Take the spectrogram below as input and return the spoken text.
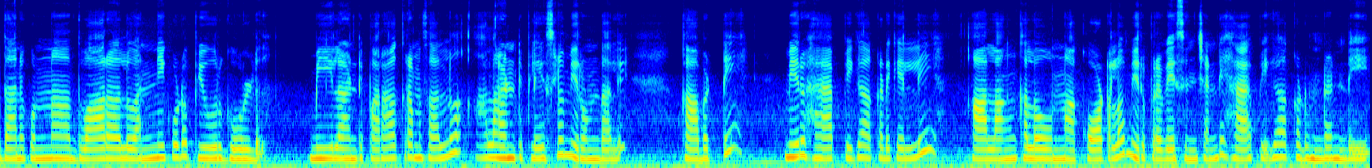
దానికి ఉన్న ద్వారాలు అన్నీ కూడా ప్యూర్ గోల్డ్. మీలాంటి పరాక్రమశాలు అలాంటి ప్లేస్లో మీరు ఉండాలి కాబట్టి మీరు హ్యాపీగా అక్కడికి వెళ్ళి ఆ లంకలో ఉన్న కోటలో మీరు ప్రవేశించండి. హ్యాపీగా అక్కడ ఉండండి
